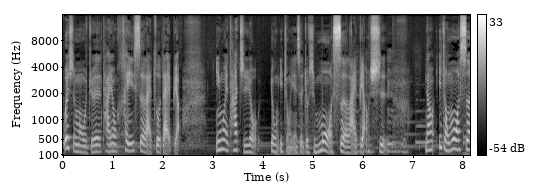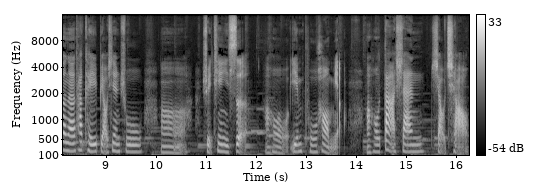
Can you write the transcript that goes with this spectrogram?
为什么我觉得它用黑色来做代表？因为它只有用一种颜色，就是墨色来表示。嗯哼，然后一种墨色呢，它可以表现出呃水天一色，然后烟波浩渺，然后大山小桥。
